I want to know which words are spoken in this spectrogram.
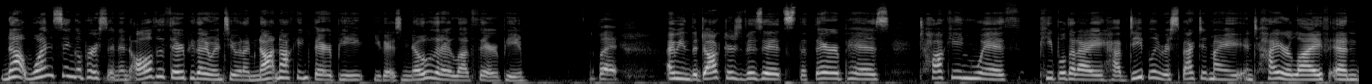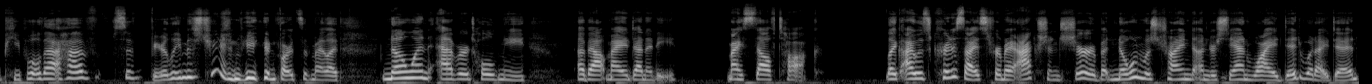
not one single person in all the therapy that I went to, and I'm not knocking therapy. You guys know that I love therapy. But I mean, the doctor's visits, the therapist, talking with people that I have deeply respected my entire life and people that have severely mistreated me in parts of my life. No one ever told me about my identity, my self talk. Like I was criticized for my actions, sure, but no one was trying to understand why I did what I did.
